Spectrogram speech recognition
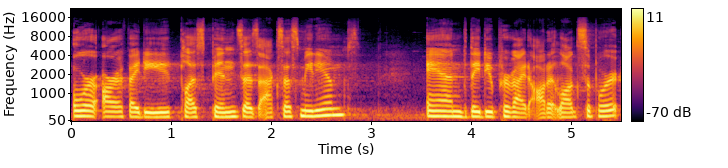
or RFID plus PINs as access mediums, and they do provide audit log support.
